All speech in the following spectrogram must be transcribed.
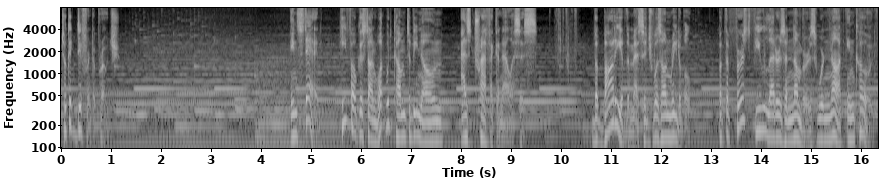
took a different approach. Instead, he focused on what would come to be known as traffic analysis. The body of the message was unreadable, but the first few letters and numbers were not in code.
